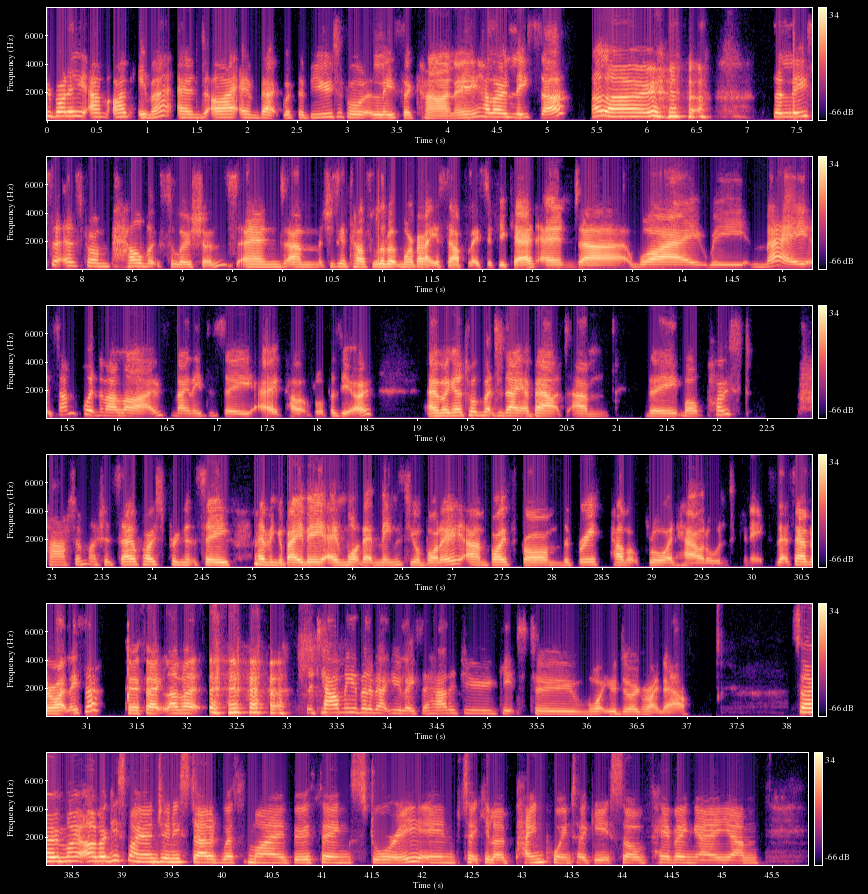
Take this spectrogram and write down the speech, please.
everybody. Um, I'm Emma, and I am back with the beautiful Lisa Carnie. Hello, Lisa. Hello. so, Lisa is from Pelvic Solutions, and um, she's going to tell us a little bit more about yourself, Lisa, if you can, and uh, why we may, at some point in our lives, may need to see a pelvic floor physio. And we're going to talk about today about um, the well post postpartum, I should say, or post pregnancy, having a baby, and what that means to your body, um, both from the breath, pelvic floor, and how it all interconnects. Does that sound all right, Lisa? Perfect, love it. so tell me a bit about you, Lisa. How did you get to what you're doing right now? So my, um, I guess my own journey started with my birthing story, in particular pain point, I guess, of having a um,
